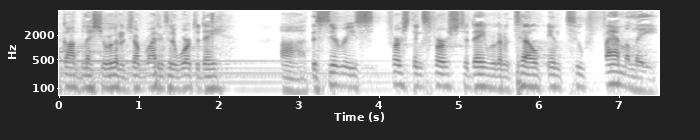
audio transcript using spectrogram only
God bless you. We're going to jump right into the word today. Uh, the series, First Things First, today we're going to tell into family.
